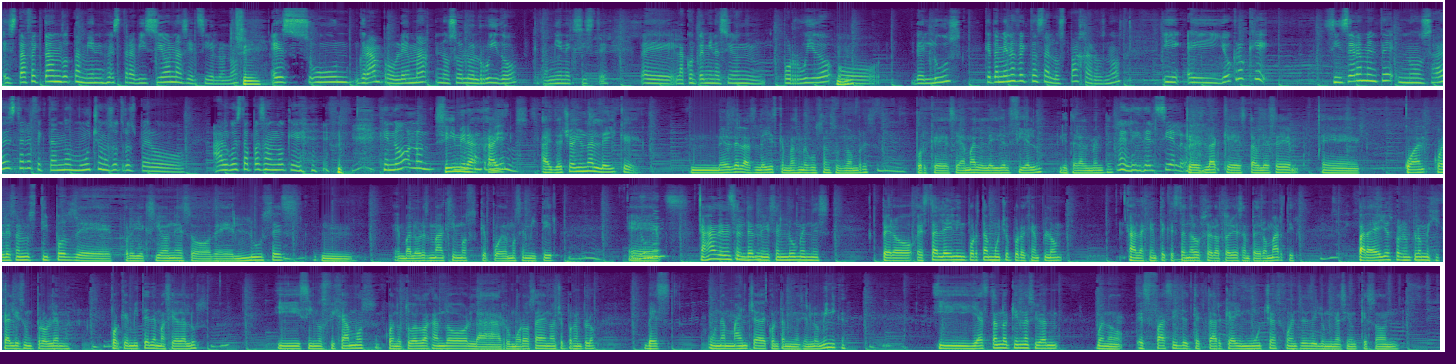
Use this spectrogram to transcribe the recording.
está afectando también nuestra visión hacia el cielo, ¿no? Sí. Es un gran problema, no solo el ruido, que también existe, eh, la contaminación por ruido o de luz, que también afecta hasta a los pájaros, ¿no? Y, y yo creo que, sinceramente, nos ha de estar afectando mucho a nosotros, pero algo está pasando que, que no, no. Sí, no mira, hay, hay, de hecho hay una ley que mm, es de las leyes que más me gustan sus nombres, porque se llama la ley del cielo, literalmente, La ley del cielo. que es la que establece eh, cuál- cuáles son los tipos de proyecciones o de luces mm, en valores máximos que podemos emitir. Eh, Lumens. Ajá, deben ser, Sí. me dicen lúmenes. Pero esta ley le importa mucho, por ejemplo, a la gente que está en el observatorio de San Pedro Mártir. Para ellos, por ejemplo, Mexicali es un problema, porque emite demasiada luz. Y si nos fijamos, cuando tú vas bajando la rumorosa de noche, por ejemplo, ves una mancha de contaminación lumínica. Y ya estando aquí en la ciudad, bueno, es fácil detectar que hay muchas fuentes de iluminación que son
